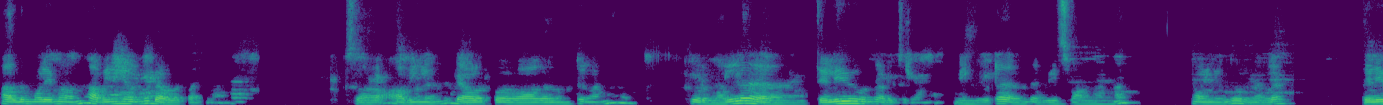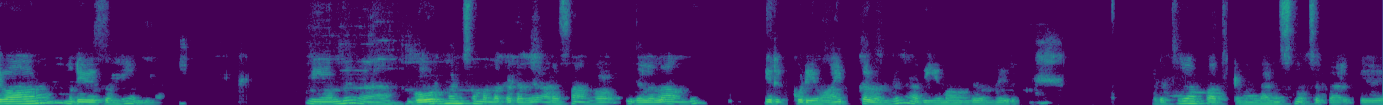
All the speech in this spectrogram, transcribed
அது மூலயமா வந்து அவங்க வந்து டெவலப் ஆகிடுவாங்க ஸோ அவங்க வந்து டெவலப் ஆகிறது மட்டும் இல்லாமல் ஒரு நல்ல தெளிவு வந்து அடைச்சிருவாங்க நீங்கள்கிட்ட வந்து அட்வைஸ் வாங்கினாங்கன்னா அவங்க வந்து ஒரு நல்ல தெளிவான முடிவுக்கு வந்து வந்துடுவாங்க. நீங்கள் வந்து கவர்மெண்ட் சம்மந்தப்பட்டது அரசாங்கம் இதிலெல்லாம் வந்து இருக்கக்கூடிய வாய்ப்புகள் வந்து அதிகமாக வந்து வந்து இருக்கும் அடுத்துலாம் பார்த்துட்டோம்னா இந்த இருக்குது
